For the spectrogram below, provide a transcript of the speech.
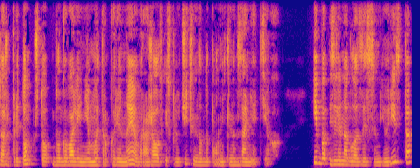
Даже при том, что благоволение мэтра Коренея выражалось исключительно в дополнительных занятиях. Ибо зеленоглазый сын юриста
